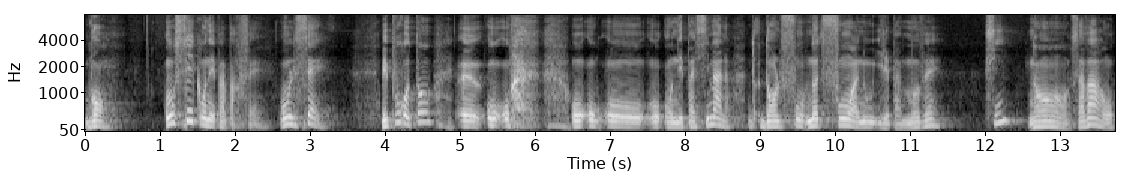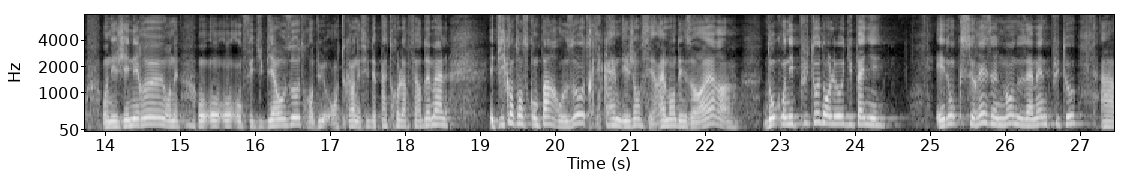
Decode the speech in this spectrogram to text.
bon, on sait qu'on n'est pas parfait, on le sait. Mais pour autant, euh, on n'est pas si mal. Dans le fond, notre fond à nous, il n'est pas mauvais. Si? Non, ça va, on, est généreux, on, fait du bien aux autres, en tout cas on essaie de pas trop leur faire de mal. Et puis quand on se compare aux autres, il y a quand même des gens, c'est vraiment des horreurs, donc on est plutôt dans le haut du panier. Et donc ce raisonnement nous amène plutôt à,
